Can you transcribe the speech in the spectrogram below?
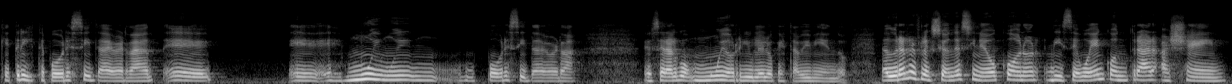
qué triste, pobrecita, de verdad, eh, es muy, muy pobrecita, de verdad. Debe ser algo muy horrible lo que está viviendo. La dura reflexión de Sinead O'Connor dice, voy a encontrar a Shane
